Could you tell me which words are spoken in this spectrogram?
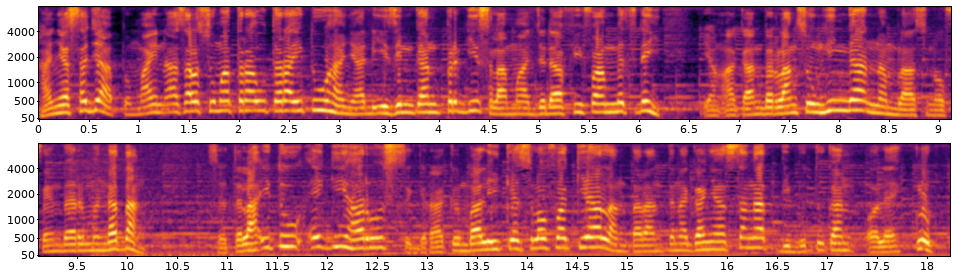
Hanya saja pemain asal Sumatera Utara itu hanya diizinkan pergi selama jeda FIFA Matchday yang akan berlangsung hingga 16 November mendatang. Setelah itu, Egi harus segera kembali ke Slovakia lantaran tenaganya sangat dibutuhkan oleh klub.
